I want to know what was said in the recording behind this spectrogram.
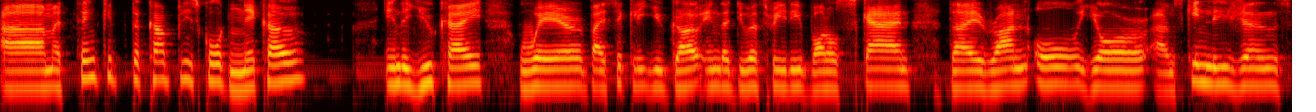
Um, I think it, the company is called Neko in the UK, where basically you go in, they do a 3D model scan, they run all your um, skin lesions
